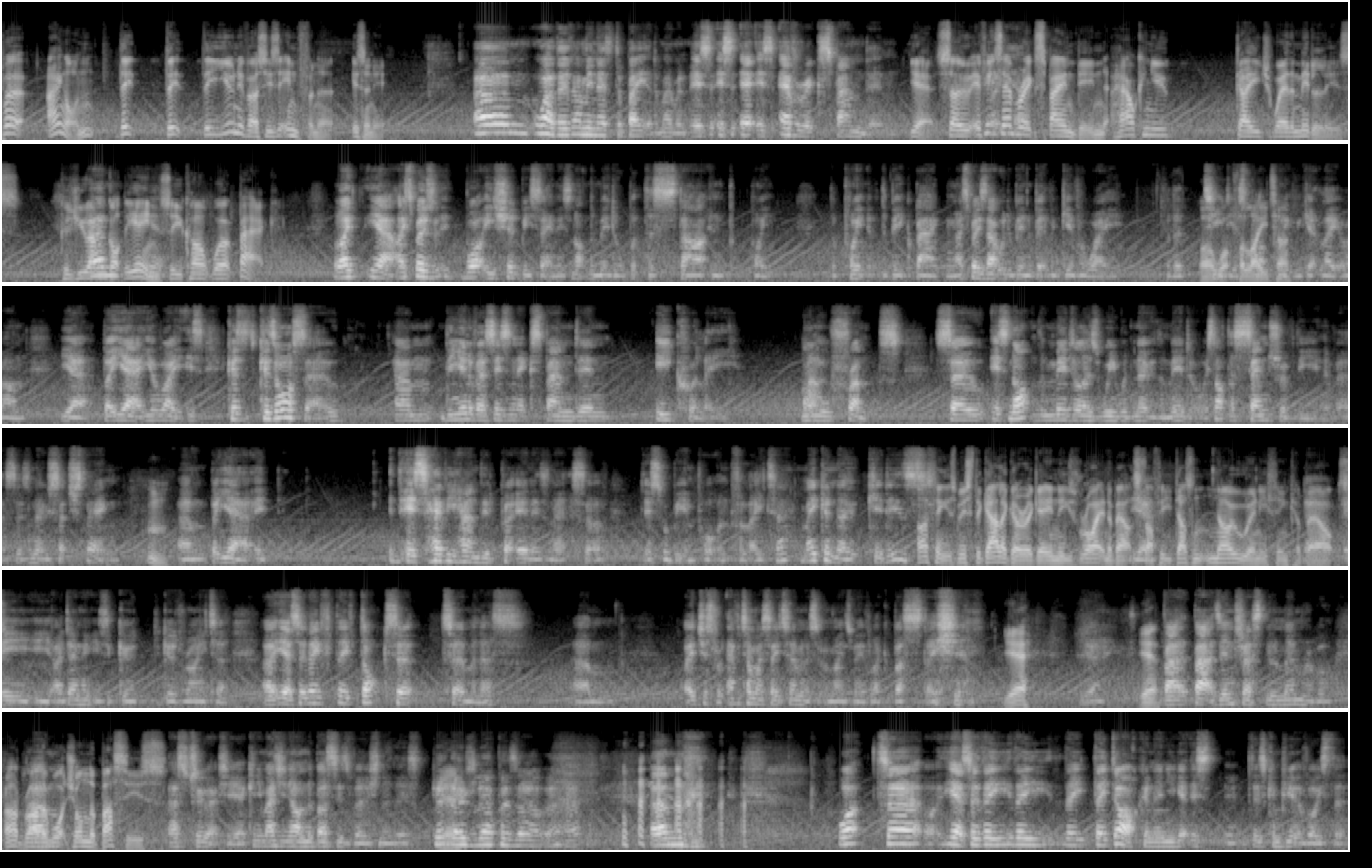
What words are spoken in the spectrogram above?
But hang on, the, the, the universe is infinite, isn't it? Um, well, there, I mean, there's debate at the moment. It's it's it's ever expanding. Yeah. So if it's Right, ever yeah. expanding, how can you gauge where the middle is? Because you haven't Um, got the end, yeah. so you can't work back. Well, I, yeah, I suppose what he should be saying is not the middle, but the starting point, the point of the Big Bang. I suppose that would have been a bit of a giveaway for the what, tedious for plot later? we get later on. Yeah, but yeah, you're right. It's because because also um, the universe isn't expanding equally on No. all fronts. So it's not the middle as we would know the middle. It's not the center of the universe. There's no such thing. Hmm. Um, but yeah, it, it it's heavy-handed put in, isn't it? Sort of. This will be important for later. Make a note, kiddies. I think it's Mr. Gallagher again. He's writing about Yeah. stuff he doesn't know anything about. He, he, I don't think he's a good good writer. Uh, yeah, so they've they've docked at Terminus. Um, I just every time I say Terminus, it reminds me of like a bus station. Yeah, yeah, yeah. about as interesting and memorable. I'd rather Um, watch on the buses. That's true, actually. Yeah. Can you imagine on the buses version of this? Get Yeah. those lepers out. um, what? Uh, yeah. So they, they they they dock, and then you get this this computer voice that.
